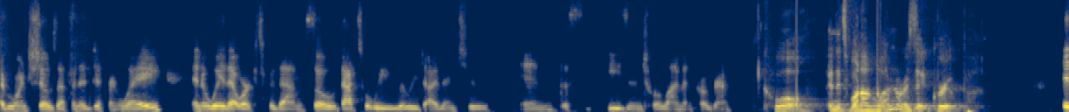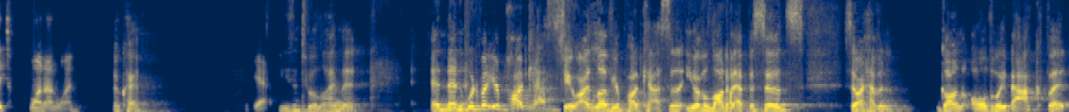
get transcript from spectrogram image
everyone shows up in a different way in a way that works for them. So that's what we really dive into in this ease into alignment program. Cool. And it's one-on-one or is it group? It's one-on-one. Okay. Yeah. Ease into alignment. And then what about your podcast too? I love your podcast. And you have a lot of episodes so i haven't gone all the way back but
